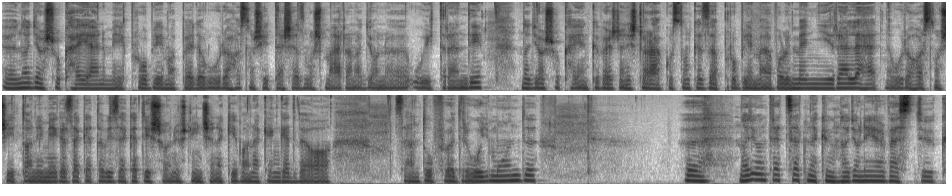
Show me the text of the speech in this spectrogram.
nagyon sok helyen még probléma például újrahasznosítás, ez most már nagyon új trendi. Nagyon sok helyen kövesden is találkoztunk ezzel a problémával, hogy mennyire lehetne újrahasznosítani még ezeket a vizeket, és sajnos nincsenek ki, vannak engedve a szántóföldre, úgymond. Nagyon tetszett nekünk, nagyon élveztük,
